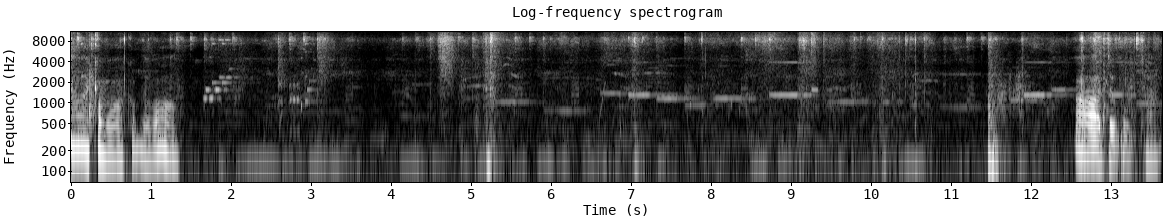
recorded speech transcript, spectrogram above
Oh, I can walk up the wall. Oh, double tap.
